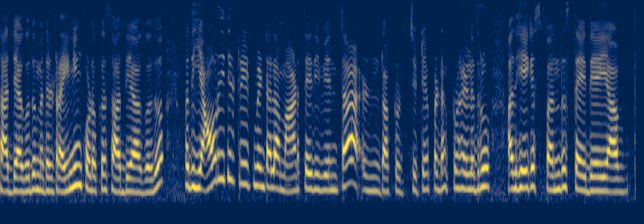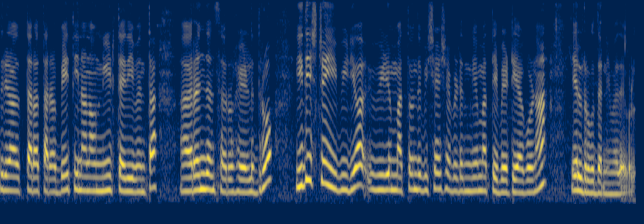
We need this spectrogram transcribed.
ಸಾಧ್ಯ ಆಗೋದು ಮತ್ತು ಟ್ರೈನಿಂಗ್ ಕೊಡೋಕ್ಕೆ ಸಾಧ್ಯ ಆಗೋದು. ಮತ್ತು ಯಾವ ರೀತಿ ಟ್ರೀಟ್ಮೆಂಟ್ ಎಲ್ಲ ಮಾಡ್ತಾ ಇದೀವಿ ಅಂತ ಡಾಕ್ಟರ್ ಚಿಟ್ಟೆಪ್ಪ ಡಾಕ್ಟ್ರು ಹೇಳಿದ್ರು, ಅದು ಹೇಗೆ ಸ್ಪಂದಿಸ್ತಾ ಇದೆ? ಯಾವ ಥರ ತರಬೇತಿನ ನಾವು ನೀಡ್ತಾ ಇದ್ದೀವಿ ಅಂತ ರಂಜನ್ ಸರ್ ಹೇಳಿದ್ರು. ಇದಿಷ್ಟೇ ಈ ವಿಡಿಯೋ. ಈ ವಿಡಿಯೋ ಮತ್ತೊಂದು ವಿಶೇಷ ಬಿಡನ್ಗೆ ಮತ್ತೆ ಭೇಟಿಯಾಗೋಣ. ಎಲ್ರಿಗೂ ಧನ್ಯವಾದಗಳು.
